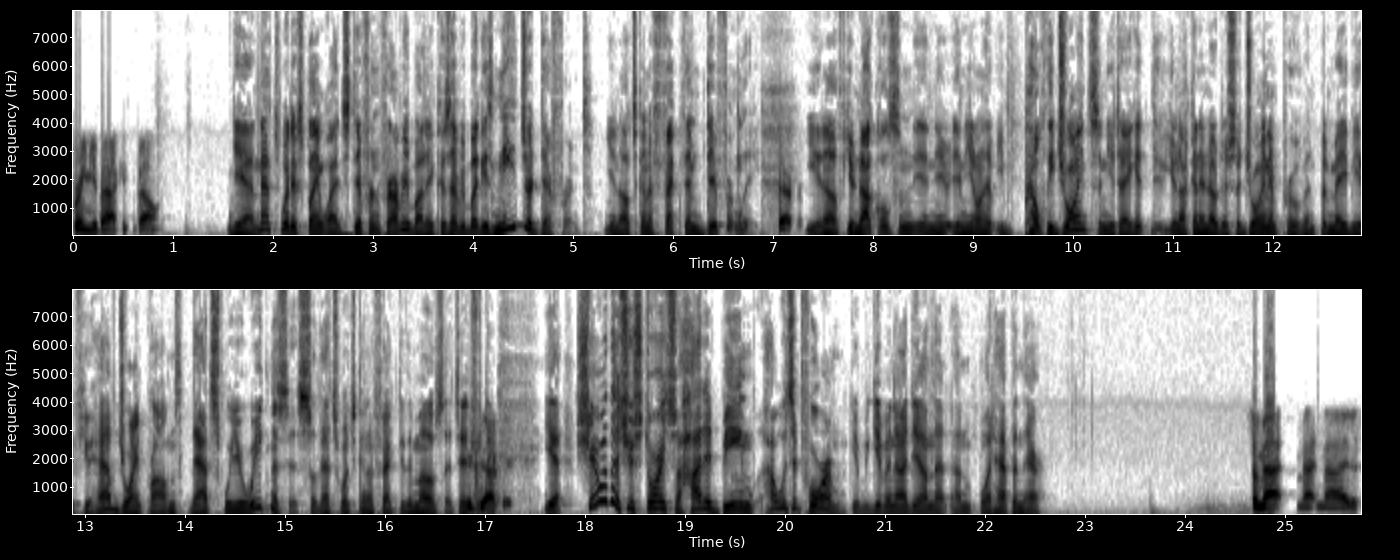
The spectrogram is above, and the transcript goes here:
bring you back into balance. Yeah, and that's would explain why it's different for everybody because everybody's needs are different. You know, it's going to affect them differently. You know, if your knuckles and, and, you, and you don't have healthy joints and you take it, you're not going to notice a joint improvement. But maybe if you have joint problems, that's where your weakness is. So that's what's going to affect you the most. That's interesting. Exactly. Yeah, share with us your story. So, how did Beam? How was it formed? Give me give an idea on that on what happened there. So Matt, Matt and I, this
